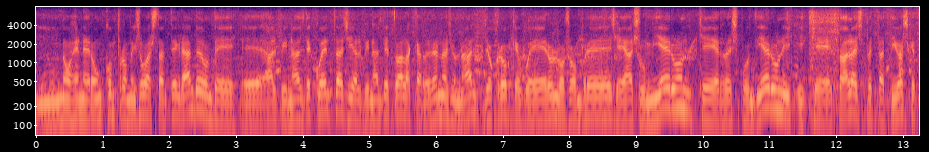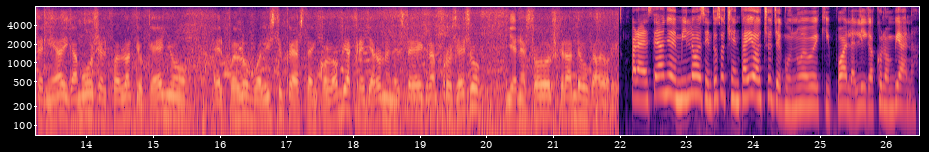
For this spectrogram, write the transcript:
nos generó un compromiso bastante grande donde eh, al final de cuentas y al final de toda la carrera nacional yo creo que fueron los hombres que asumieron, que respondieron y, y que todas las expectativas que tenía digamos el pueblo antioqueño, el pueblo futbolístico hasta en Colombia creyeron en este gran proceso y en estos grandes jugadores. Para este año de 1988 llegó un nuevo equipo a la Liga Colombiana,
